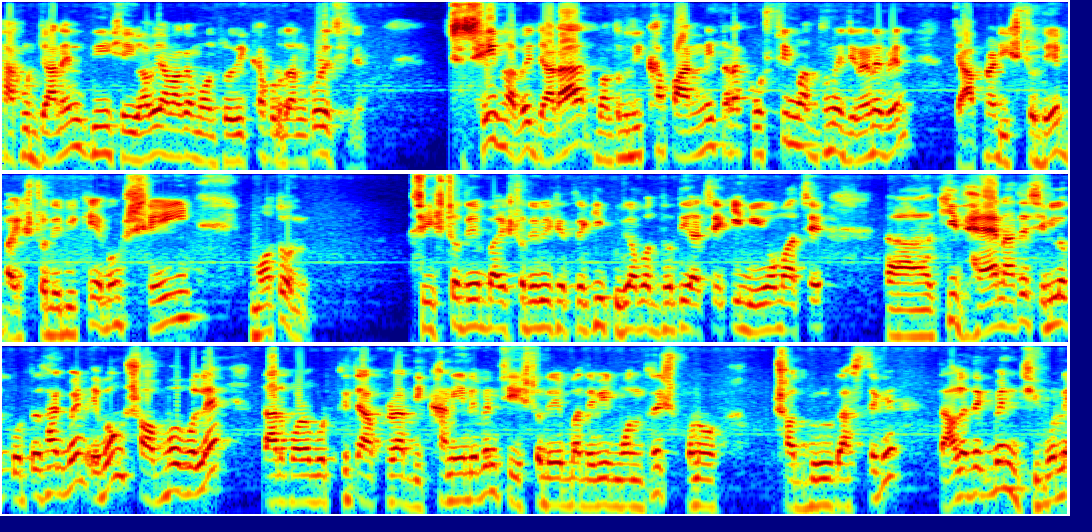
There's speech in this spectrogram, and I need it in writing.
ঠাকুর জানেন, তিনি সেইভাবে আমাকে মন্ত্র দীক্ষা প্রদান করেছিলেন। সেইভাবে যারা মন্ত্র দীক্ষা পাননি, তারা কোষ্ঠীর মাধ্যমে জেনে নেবেন যে আপনার ইষ্টদেব বা ইষ্টদেবীকে এবং সেই মতন সেই ইষ্টদেব বা ইষ্টদেবীর ক্ষেত্রে কি পূজা পদ্ধতি আছে, কি নিয়ম আছে কি ধ্যান আছে, সেগুলো করতে থাকবেন এবং সম্ভব হলে তার পরবর্তীতে আপনারা দীক্ষা নিয়ে নেবেন সেই ইষ্টদেব বা দেবীর মন্ত্রে কোনো সদ্গুরুর কাছ থেকে। তাহলে দেখবেন জীবনে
